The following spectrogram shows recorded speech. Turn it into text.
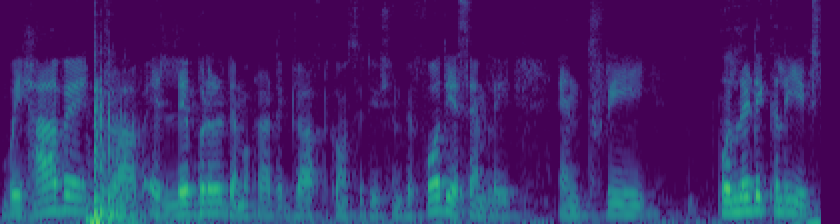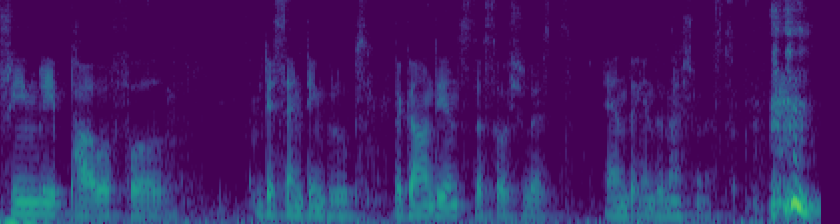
We have a draft, a liberal democratic draft constitution before the assembly, and three politically extremely powerful dissenting groups: the Gandhians, the socialists, and the Hindu nationalists,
